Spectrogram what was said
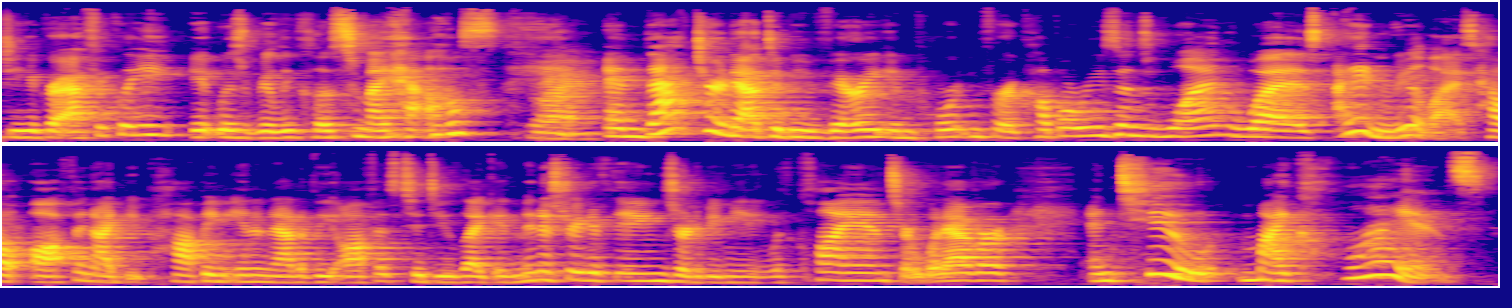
geographically, it was really close to my house. Right. And that turned out to be very important for a couple reasons. One was I didn't realize how often I'd be popping in and out of the office to do like administrative things or to be meeting with clients or whatever. And two, my clients,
